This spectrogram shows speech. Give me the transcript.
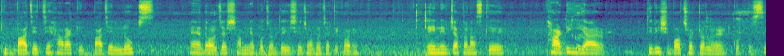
কি বাজে চেহারা কি বাজে লুকস হ্যাঁ দরজার সামনে পর্যন্ত এসে ঝগড়াঝাটি করে। এই নির্যাতন আজকে থার্টি ইয়ার তিরিশ বছর টলারেট করতেছি।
